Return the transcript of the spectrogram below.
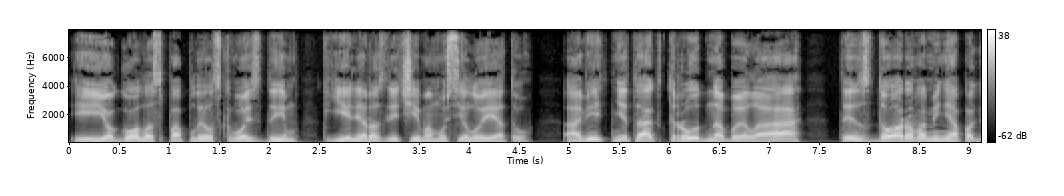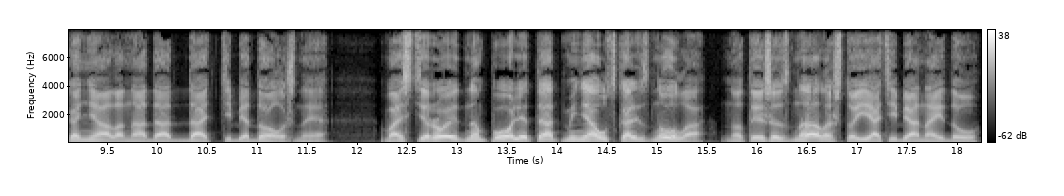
и ее голос поплыл сквозь дым к еле различимому силуэту. «А ведь не так трудно было, а? Ты здорово меня погоняла, надо отдать тебе должное. В астероидном поле ты от меня ускользнула, но ты же знала, что я тебя найду.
